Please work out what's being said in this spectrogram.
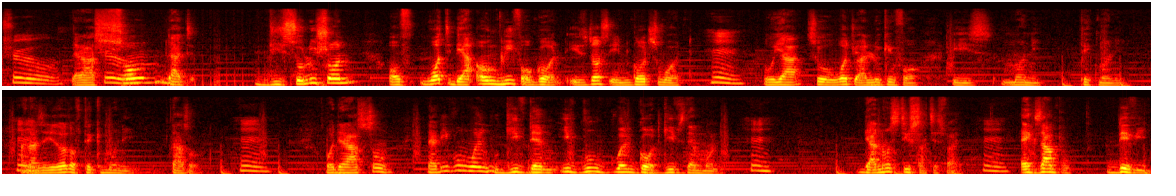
true there are True. some that the solution of what they are hungry for God is just in God's word. Hmm. Oh yeah, so what you are looking for is money. Take money, and hmm. as a result of taking money, that's all. Hmm. But there are some that even when you give them, even when God gives them money, hmm. they are not still satisfied. Example: David.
